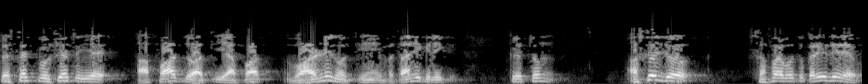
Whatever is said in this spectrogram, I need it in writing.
تو سچ پوچھے تو یہ آفات جو آتی ہے آفات وارننگ ہوتی ہیں بتانے کے لیے کہ تم اصل جو سفر وہ تو کر ہی دے رہے ہو۔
